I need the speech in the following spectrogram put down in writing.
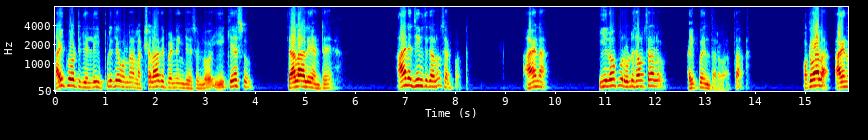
హైకోర్టుకి వెళ్ళి ఇప్పటికే ఉన్న లక్షలాది పెండింగ్ కేసుల్లో ఈ కేసు తేలాలి అంటే ఆయన జీవితకాలం సరిపోదు. ఆయన ఈలోపు రెండు సంవత్సరాలు అయిపోయిన తర్వాత ఒకవేళ ఆయన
